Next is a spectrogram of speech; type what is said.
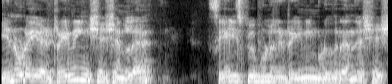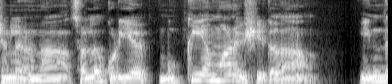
என்னுடைய ட்ரைனிங் செஷனில் சேல்ஸ் பீப்புளுக்கு ட்ரைனிங் கொடுக்குற அந்த செஷனில் நான் சொல்லக்கூடிய முக்கியமான விஷயத்தை தான் இந்த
